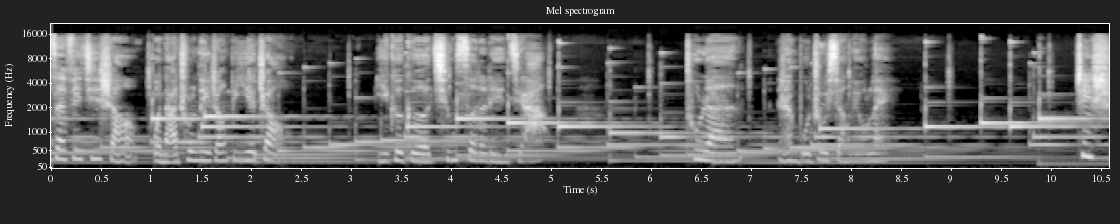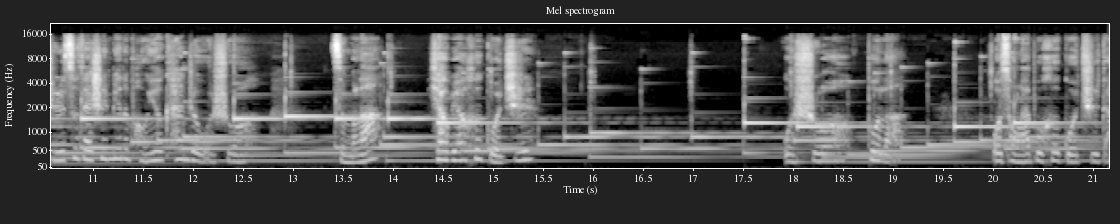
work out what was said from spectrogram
坐在飞机上，我拿出了那张毕业照，一个个青涩的脸颊，突然忍不住想流泪。这时，坐在身边的朋友看着我说：“怎么了？要不要喝果汁？”我说：“不了，我从来不喝果汁的。”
